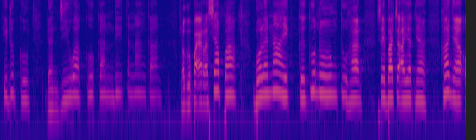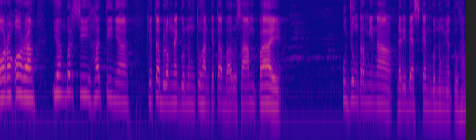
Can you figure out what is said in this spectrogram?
hidupku dan jiwaku kan ditenangkan. Lagu Pak Era siapa? Boleh naik ke gunung Tuhan. Saya baca ayatnya, hanya orang-orang yang bersih hatinya. Kita belum naik gunung Tuhan, kita baru sampai ujung terminal dari base camp gunungnya Tuhan.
